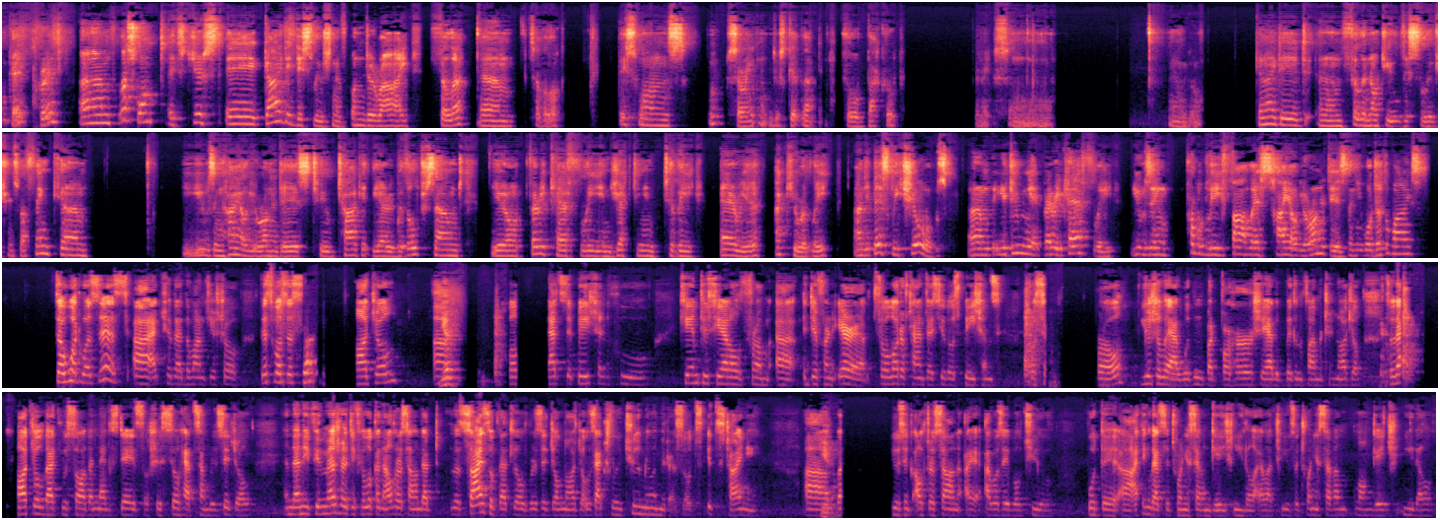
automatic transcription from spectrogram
Okay, great. Um, last one. It's just a guided dissolution of under eye filler. Um, let's have a look. This one's. Oops, sorry. Let me just get that for back up. Next, uh, there we go. Guided um, filler nodule dissolution. So I think um, using high hyaluronidase to target the area with ultrasound, you're very carefully injecting into the area accurately, and it basically shows um, that you're doing it very carefully using probably far less high hyaluronidase than you would otherwise. So what was this? Uh, actually, that the ones you show. This was a nodule. Um, yeah. Well, that's the patient who came to Seattle from uh, a different area. So a lot of times I see those patients for several. Usually I wouldn't, but for her, she had a big inflammatory nodule. So that nodule that we saw the next day, so she still had some residual. And then if you measure it, if you look on ultrasound, that the size of that little residual nodule is actually two millimeters, so it's it's tiny. Uh, yeah. But using ultrasound, I, I was able to put the, uh, I think that's a 27 gauge needle. I like to use a 27 long gauge needle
